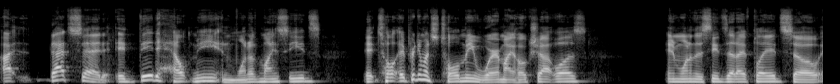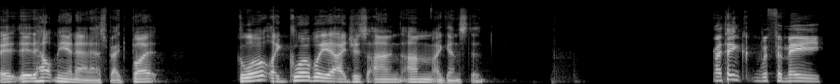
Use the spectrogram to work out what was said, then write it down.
I, that said, it did help me in one of my seeds. It told it pretty much told me where my hook shot was in one of the seeds that I've played, so it, it helped me in that aspect. But glo- like globally, I just I'm I'm against it. I think with, for me,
